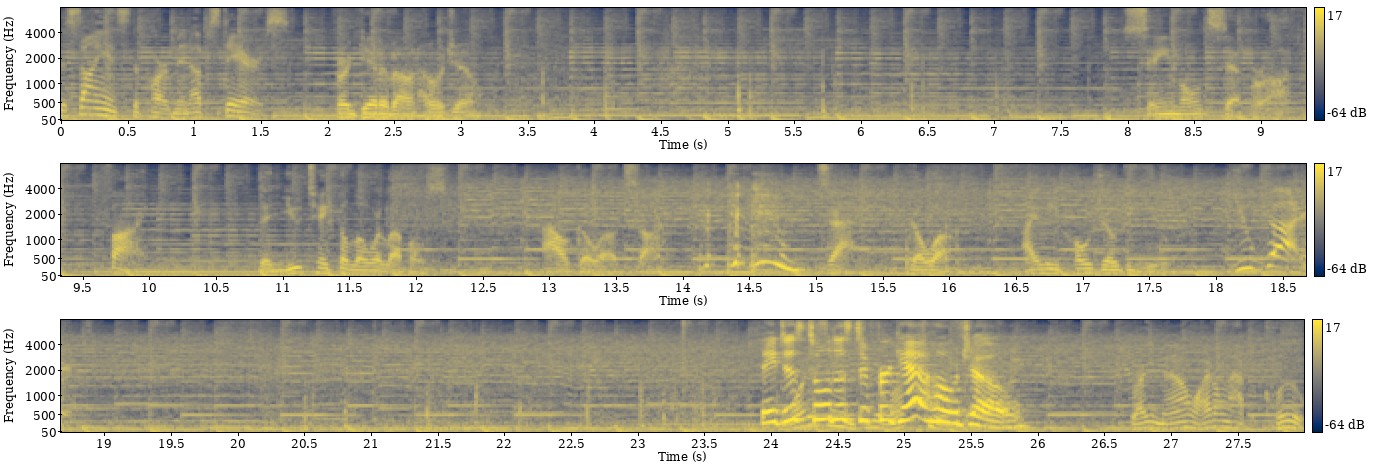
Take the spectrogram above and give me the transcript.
the science department upstairs. Forget about Hojo. Same old Sephiroth. Fine. Then you take the lower levels. I'll go outside. Zack, go up. I leave Hojo to you. You got it! They just What told us to forget to Hojo. exactly? Right now, I don't have a clue.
